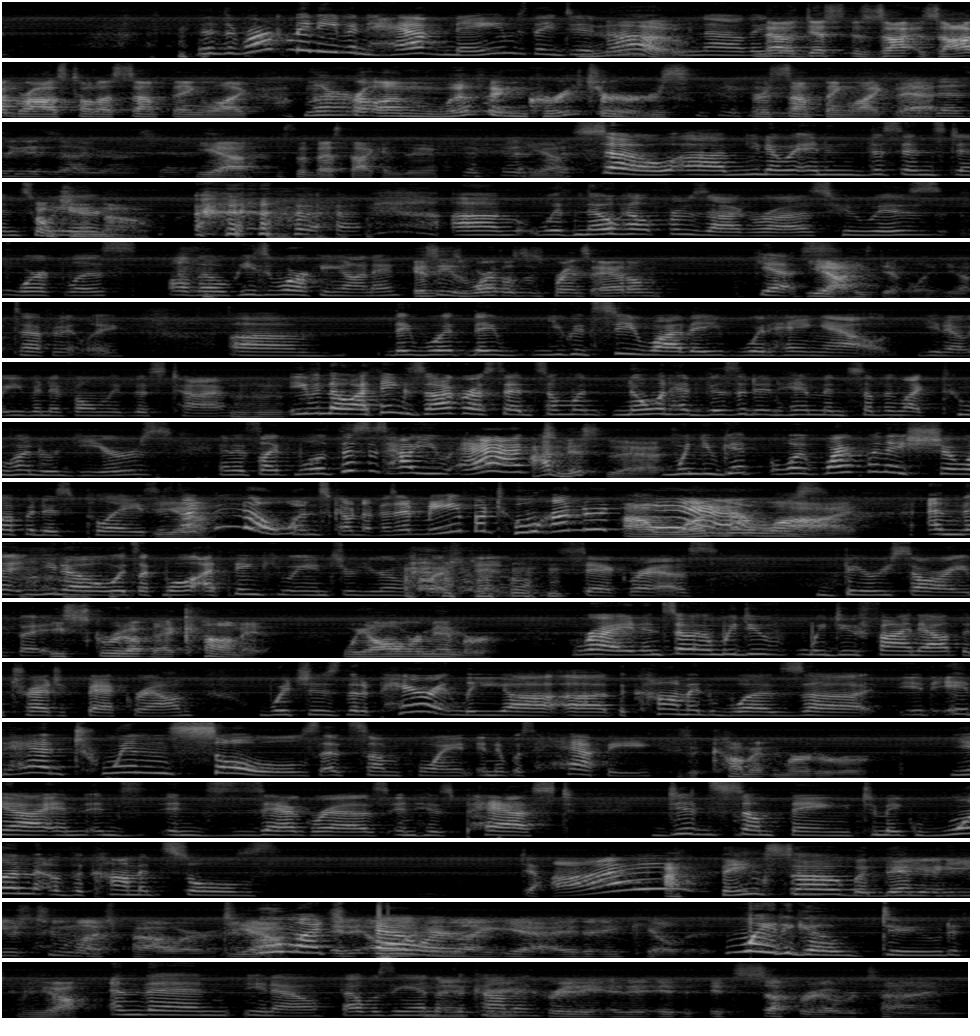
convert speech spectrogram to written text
Did the Rockmen even have names? They didn't. No, no, they no. Just Z- Zagraz told us something like they're unliving creatures or something like That, that. that's a good Zagros. Yeah. Yeah, it's the best I can do. Yeah. So, um, you know, in this instance, Don't we're you know? um, with no help from Zagraz, who is worthless, although he's working on it. Is he as worthless as Prince Adam? Yes. Yeah, he's definitely yeah. definitely. Um, they would they you could see why they would hang out, you know, even if only this time. Mm-hmm. Even though I think Zagraz said someone no one had visited him in something like 200 years, and it's like, well, if this is how you act, I missed that. when you get like right when they show up at his place, it's Yeah. like no one's going to visit me for 200 I years. I wonder why. And then you know, it's like, well, I think you answered your own question, Zagraz. Very sorry, but He screwed up that comet. We all remember. Right, and so and we do we do find out the tragic background, which is that apparently uh, uh, the comet was uh, it it had twin souls at some point, and it was happy. He's a comet murderer. Yeah, and and, and Zagraz in his past did something to make one of the comet souls die. I think so, but then He, he used too much power. Yeah. Too much It, oh, power. it, like yeah, it, it killed it. Way to go, dude! yeah. And then you know that was the end And of the then comet. creating it, it, it suffered over time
